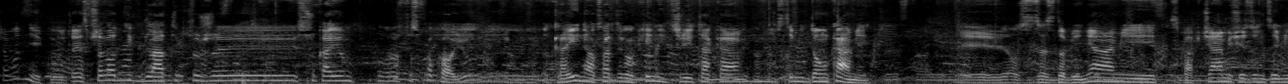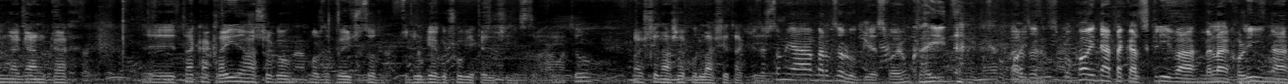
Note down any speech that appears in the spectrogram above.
Przewodniku. To jest przewodnik dla tych, którzy szukają po prostu spokoju. Kraina otwartych okiennic, czyli taka z tymi domkami. Yy, Ze zdobieniami, z babciami siedzącymi na gankach. Yy, Taka kraina naszego, można powiedzieć, co, co drugiego człowieka dzieciństwa. I tu właśnie nasze Podlasie takie. Zresztą ja bardzo lubię swoją krainę. Bardzo spokojna, taka ckliwa, melancholijna.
